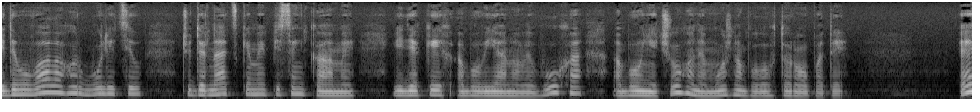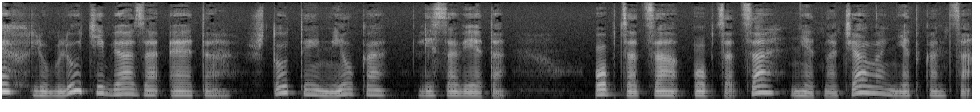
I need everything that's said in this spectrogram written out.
і дивувала горбулівців чудернацькими пісеньками, від яких або в'янули вуха, або нічого не можна було второпати. Ех, люблю тебя за это, что ты, милка лісовета. Обцаца, обцаца, нет начала, нет конца.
